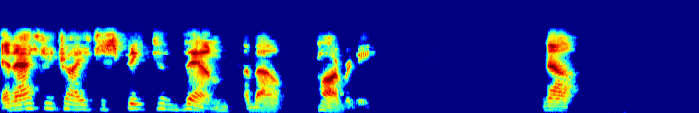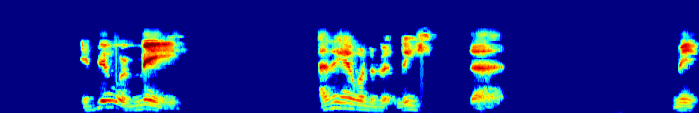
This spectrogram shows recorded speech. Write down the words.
and actually tries to speak to them about poverty. Now, if it were me, I think I would have at least uh, maybe,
